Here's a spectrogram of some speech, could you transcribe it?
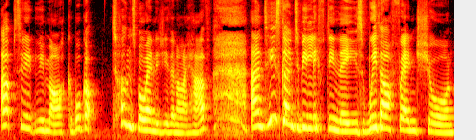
absolutely remarkable. Got tons more energy than I have. And he's going to be lifting these with our friend Sean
